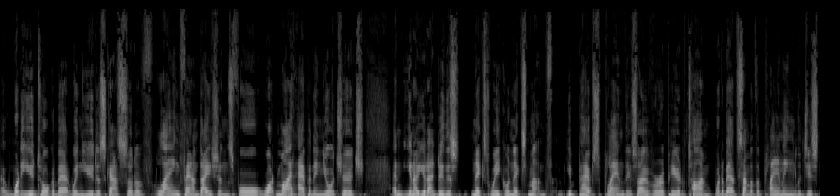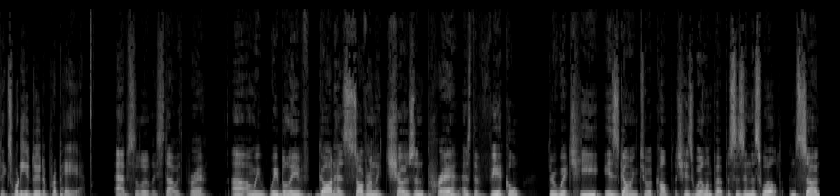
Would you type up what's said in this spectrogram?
Uh, what do you talk about when you discuss sort of laying foundations for what might happen in your church? And, you know, you don't do this next week or next month. You perhaps plan this over a period of time. What about some of the planning logistics? What do you do to prepare? Absolutely start with prayer. Uh, and we, we believe God has sovereignly chosen prayer as the vehicle through which He is going to accomplish His will and purposes in this world. And so,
